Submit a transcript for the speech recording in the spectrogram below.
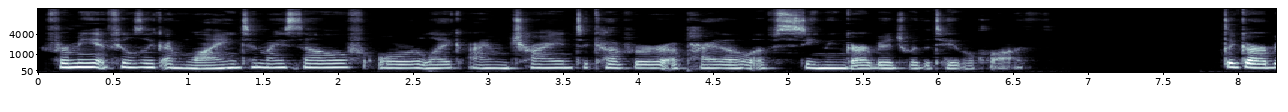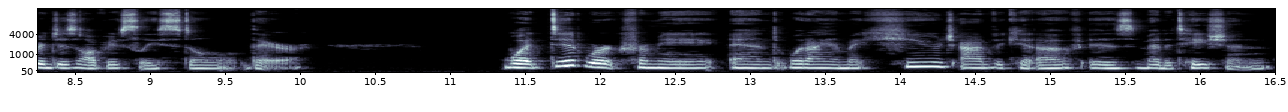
For me, it feels like I'm lying to myself or like I'm trying to cover a pile of steaming garbage with a tablecloth. The garbage is obviously still there. What did work for me and what I am a huge advocate of is meditation.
